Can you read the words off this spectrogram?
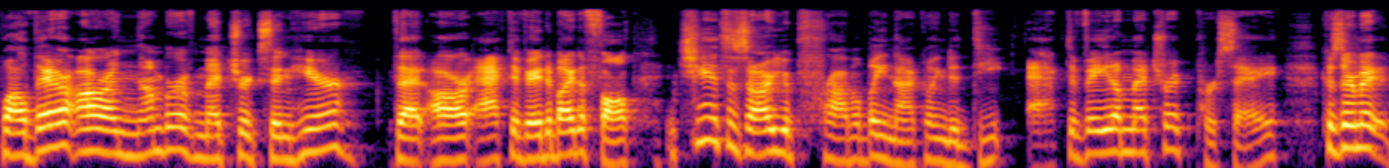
while there are a number of metrics in here that are activated by default, chances are you're probably not going to deactivate a metric per se because there may,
